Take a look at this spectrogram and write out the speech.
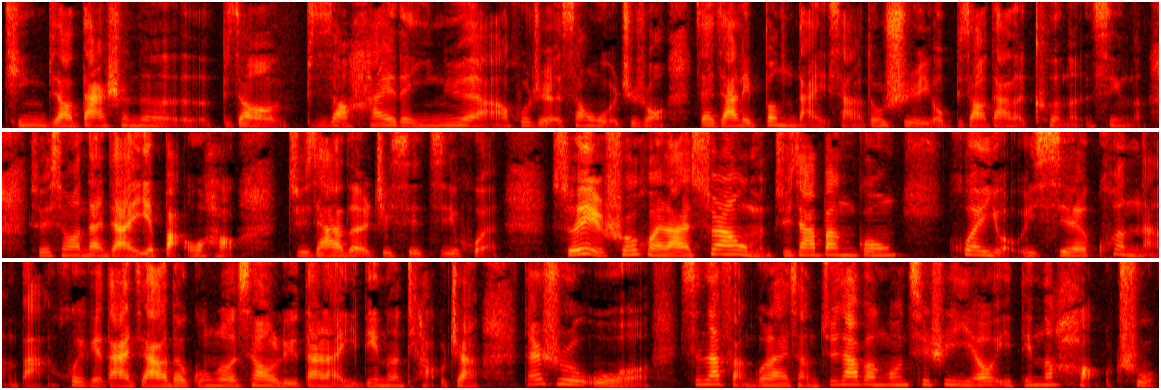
听比较大声的、比较比较嗨的音乐啊，或者像我这种在家里蹦跶一下，都是有比较大的可能性的。所以希望大家也把握好居家的这些机会。所以说回来，虽然我们居家办公会有一些困难吧，会给大家的工作效率带来一定的挑战，但是我现在反过来想，居家办公其实也有一定的好处。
